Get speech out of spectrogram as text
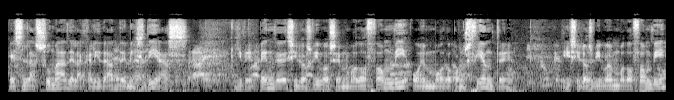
es la suma de la calidad de mis días. Y depende de si los vivos en modo zombie o en modo consciente. Y si los vivo en modo zombie,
